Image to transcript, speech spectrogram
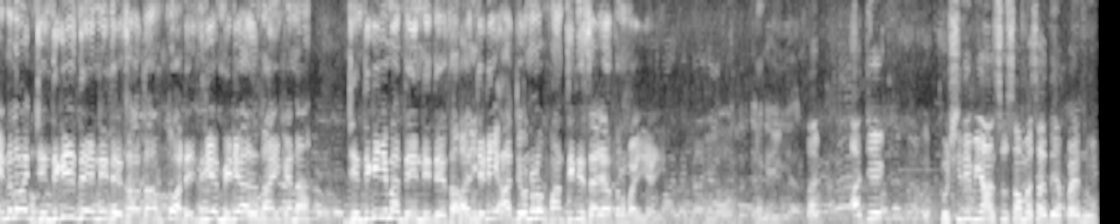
ਇਹਨਾਂ ਦਾ ਮੈਂ ਜ਼ਿੰਦਗੀ 'ਚ ਦੇਣ ਨਹੀਂ ਦੇ ਸਕਦਾ ਤੁਹਾਡੇ ਜਰੀਏ ਮੀਡੀਆ ਦਾ ਹੀ ਕਹਿਣਾ ਜ਼ਿੰਦਗੀ 'ਚ ਮੈਂ ਦੇਣ ਨਹੀਂ ਦੇ ਸਕਦਾ ਜਿਹੜੀ ਅੱਜ ਉਹਨਾਂ ਨੂੰ ਫਾਂਸੀ ਦੀ ਸਜ਼ਾ ਸੁਣਵਾਈ ਆ ਜੀ। ਤਾਂ ਅੱਜ ਇਹ ਖੁਸ਼ੀ ਦੇ ਵੀ ਆਂਸੂ ਸਮਝ ਸਕਦੇ ਆਪਾਂ ਇਹਨੂੰ।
